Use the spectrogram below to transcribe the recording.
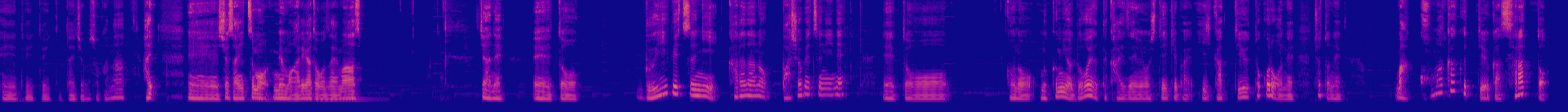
えっ、と、えっ、と、えっ、と、大丈夫そうかな？はい。えー、シュさんいつもメモありがとうございます。じゃあね、えっ、と、部位別に、体の場所別にね、えっ、と、このむくみをどうやって改善をしていけばいいかっていうところをね、ちょっとね、まあ、細かくっていうか、さらっと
